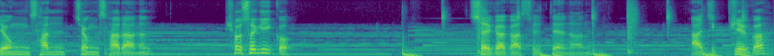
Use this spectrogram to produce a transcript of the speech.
영산정사라는 표석이 있고 제가 갔을 때는 아직 비가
